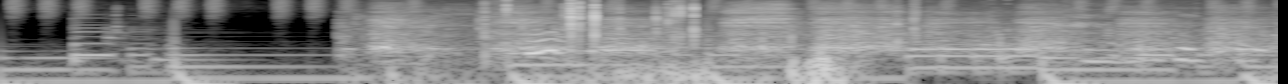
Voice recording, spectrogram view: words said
በስመ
